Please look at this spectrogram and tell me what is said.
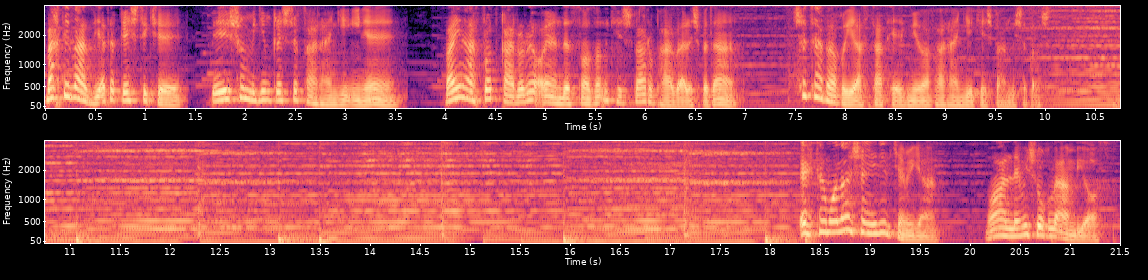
وقتی وضعیت قشتی که بهشون میگیم قشت فرهنگی اینه و این افراد قرار آینده سازان کشور رو پرورش بدن چه توقعی از سطح علمی و فرهنگی کشور میشه داشت؟ احتمالا شنیدید که میگن معلمی شغل انبیاست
